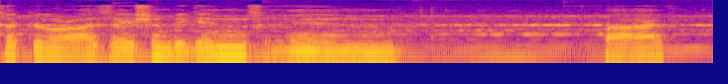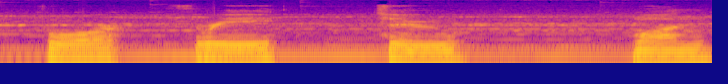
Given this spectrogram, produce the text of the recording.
Circularization begins in five, four, three, two, one,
